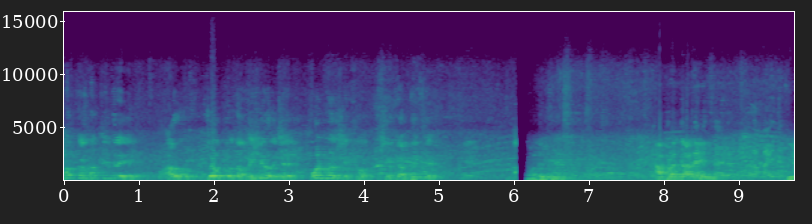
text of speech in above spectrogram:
ছাত্রছাত্রীদের আরও যোগ্যতা বেশি রয়েছে অন্য শিক্ষক শিক্ষার্থীর চেয়ে আপনারা জানেন যে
